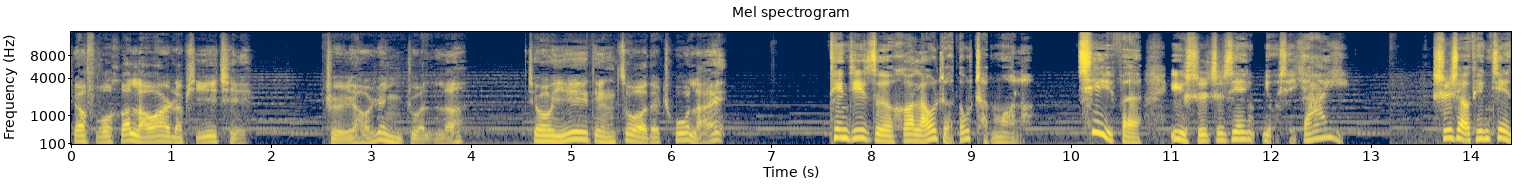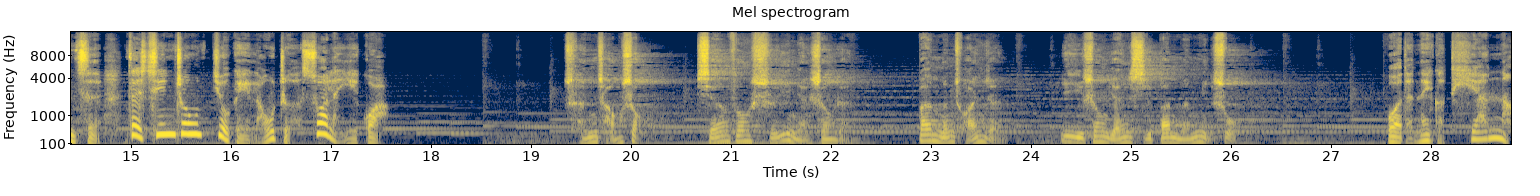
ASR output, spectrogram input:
这符合老二的脾气，只要认准了，就一定做得出来。天机子和老者都沉默了，气氛一时之间有些压抑。石小天见此，在心中就给老者算了一卦。陈长寿，咸丰十一年生人，班门传人，一生研习班门秘术。我的那个天哪！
